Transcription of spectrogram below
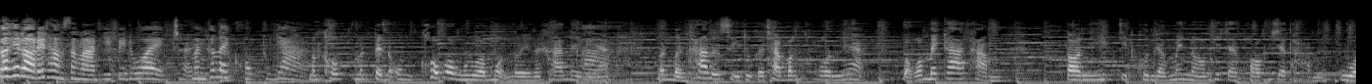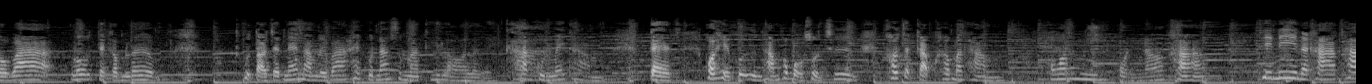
ก็ให้เราได้ทำสมาธิไปด้วยใช่มันก็เลยครบทุกอย่าง มันครบ มันเป็นองค์ครบองค์รวมหมดเลยนะคะในเนี้ยค่ะมันเหมือนท่าฤาษีถูกกระชาบางคนเนี่ยบอกว่าไม่กล้าทำ ตอนนี้จิตคุณยังไม่น้อมที่จะพร้อมที่จะทำกลัวว่าโรคจะกำเริบครูต่อจะแนะนำเลยว่าให้คุณนั่งสมาธิรอเลยค่ะถ้าคุณไม่ทำแต่พอเห็นคนอื่นทำเขาบอกสดชื่นเขาจะกลับเข้ามาทำเพราะว่ามันมีผลเนาะค่ะ ที่นี่นะคะถ้า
